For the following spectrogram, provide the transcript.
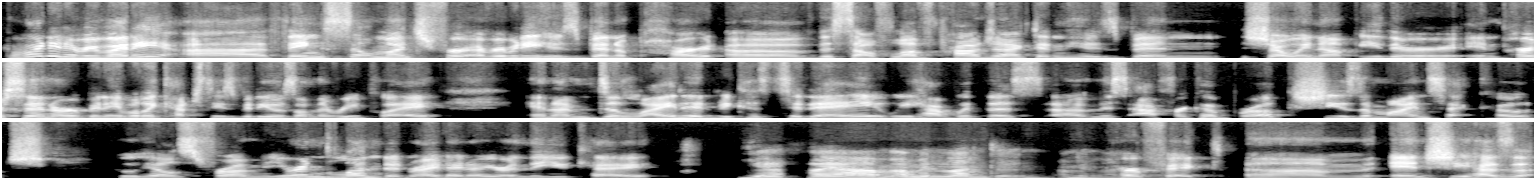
Good morning, everybody. Uh, thanks so much for everybody who's been a part of the Self Love Project and who's been showing up either in person or been able to catch these videos on the replay. And I'm delighted because today we have with us uh, Miss Africa Brooke. She is a mindset coach who hails from, you're in London, right? I know you're in the UK. Yes, I am. I'm in London. I'm in London. Perfect. Um, and she has a,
